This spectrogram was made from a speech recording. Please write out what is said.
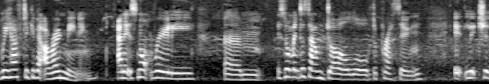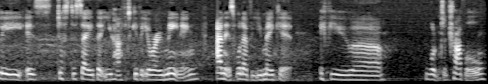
we have to give it our own meaning. And it's not really, um, it's not meant to sound dull or depressing. It literally is just to say that you have to give it your own meaning, and it's whatever you make it. If you uh, want to travel,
